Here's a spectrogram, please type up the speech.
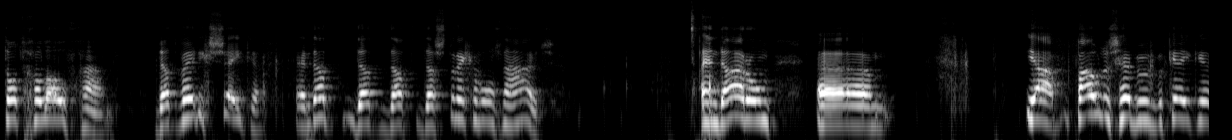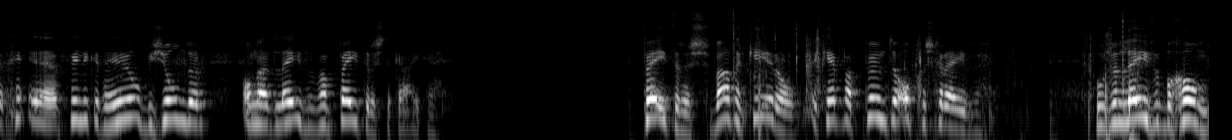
tot geloof gaan. Dat weet ik zeker. En dat, dat, dat, daar strekken we ons naar uit. En daarom, uh, ja, Paulus hebben we bekeken, uh, vind ik het heel bijzonder om naar het leven van Petrus te kijken. Petrus, wat een kerel. Ik heb wat punten opgeschreven. Hoe zijn leven begon.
